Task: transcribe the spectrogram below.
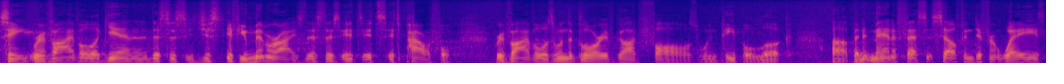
See, revival again, and this is just, if you memorize this, this it's, it's, it's powerful. Revival is when the glory of God falls, when people look up. And it manifests itself in different ways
